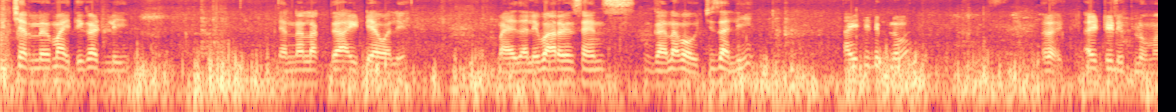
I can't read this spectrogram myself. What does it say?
विचारलं माहिती काढली. त्यांना लागतं आय टी आवाले माझे झाले बारावी सायन्स गाना भाऊची झाली. I T diploma right I T diploma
